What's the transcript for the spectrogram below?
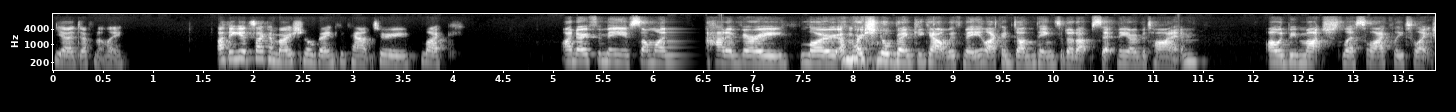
Yeah, definitely. I think it's like emotional bank account too. Like, I know for me, if someone had a very low emotional bank account with me, like had done things that had upset me over time, I would be much less likely to like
